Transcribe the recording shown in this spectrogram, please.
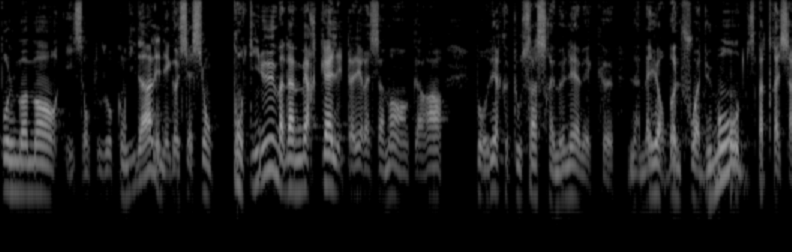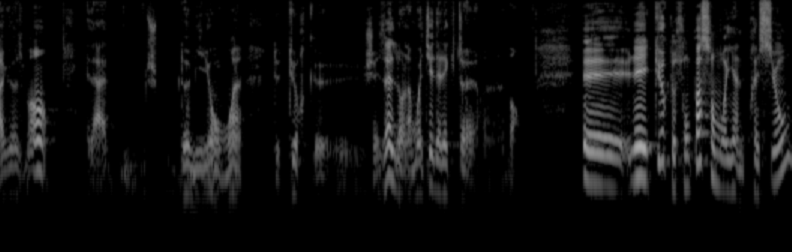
pour le moment, ils sont toujours candidats. Les négociations continuent. Madame Merkel est allée récemment à Ankara pour dire que tout ça serait mené avec euh, la meilleure bonne foi du monde, c'est pas très sérieusement. Elle a 2 millions au moins de Turcs euh, chez elle, dont la moitié d'électeurs. Bon. les Turcs ne sont pas sans moyen de pression,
